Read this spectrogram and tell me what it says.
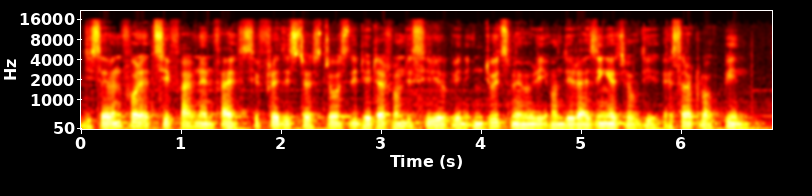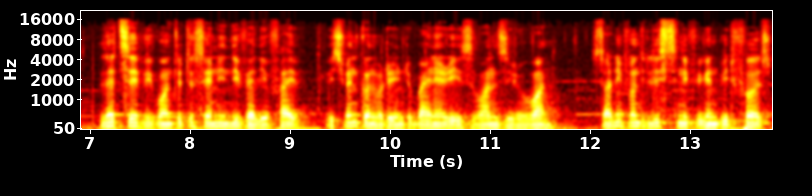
The 74HC595 shift register stores the data from the serial pin into its memory on the rising edge of the SR clock pin. Let's say we wanted to send in the value 5, which when converted into binary is 101. Starting from the least significant bit first,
